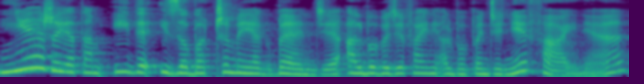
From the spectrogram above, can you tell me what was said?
Nie, że ja tam idę i zobaczymy, jak będzie, albo będzie fajnie, albo będzie niefajnie,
